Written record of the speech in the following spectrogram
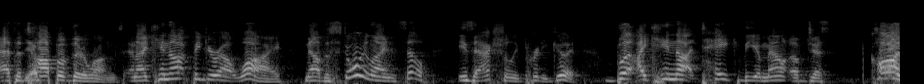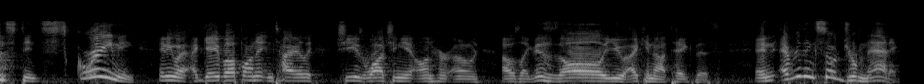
at the Yep. top of their lungs. And I cannot figure out why. Now, the storyline itself is actually pretty good, but I cannot take the amount of just constant screaming. Anyway, I gave up on it entirely. She is watching it on her own. I was like, this is all you. I cannot take this. And everything's so dramatic.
